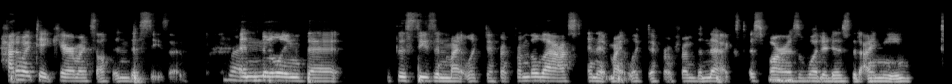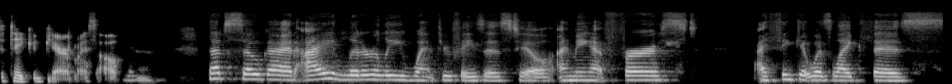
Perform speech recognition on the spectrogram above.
how do i take care of myself in this season right and knowing that this season might look different from the last and it might look different from the next as far mm-hmm. as what it is that I need to take good care of myself. Yeah. That's so good. I literally went through phases too. I mean, at first, I think it was like this,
